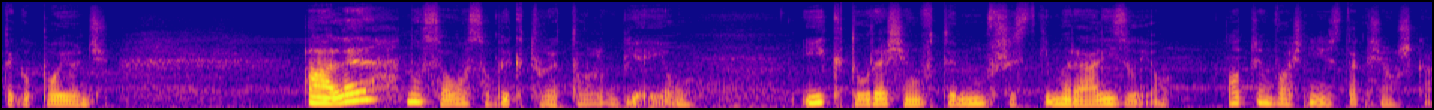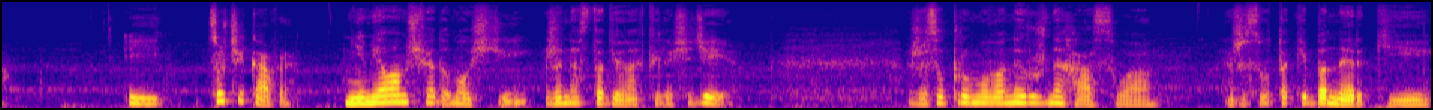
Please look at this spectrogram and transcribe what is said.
tego pojąć, ale no są osoby, które to lubieją i które się w tym wszystkim realizują. O tym właśnie jest ta książka. I co ciekawe, nie miałam świadomości, że na stadionach tyle się dzieje. Że są promowane różne hasła, że są takie banerki,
